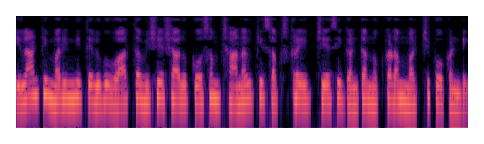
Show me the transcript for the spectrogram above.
ఇలాంటి మరిన్ని తెలుగు వార్త విశేషాలు కోసం ఛానల్కి సబ్స్క్రైబ్ చేసి గంట నొక్కడం మర్చిపోకండి.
